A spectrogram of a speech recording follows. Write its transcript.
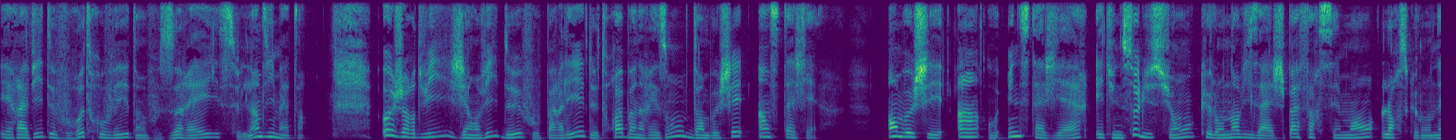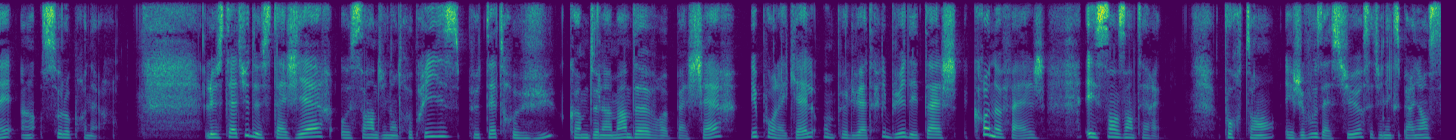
et ravi de vous retrouver dans vos oreilles ce lundi matin. Aujourd'hui, j'ai envie de vous parler de trois bonnes raisons d'embaucher un stagiaire. Embaucher un ou une stagiaire est une solution que l'on n'envisage pas forcément lorsque l'on est un solopreneur. Le statut de stagiaire au sein d'une entreprise peut être vu comme de la main-d'œuvre pas chère et pour laquelle on peut lui attribuer des tâches chronophages et sans intérêt. Pourtant, et je vous assure, c'est une expérience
